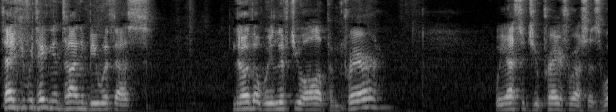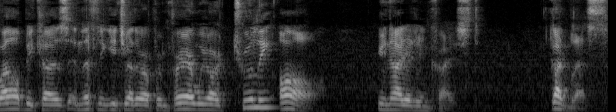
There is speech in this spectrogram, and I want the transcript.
Thank you for taking the time to be with us. Know that we lift you all up in prayer. We ask that you pray for us as well, because in lifting each other up in prayer, we are truly all united in Christ. God bless.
